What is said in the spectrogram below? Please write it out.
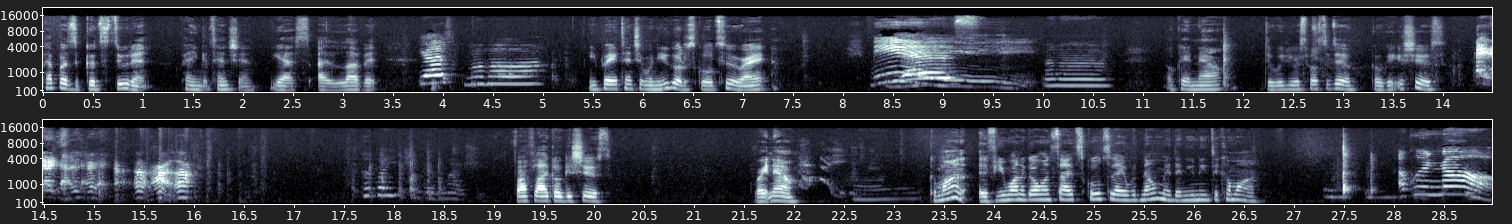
Peppa's a good student, paying attention. Yes, I love it. Yes, Mama. You pay attention when you go to school too, right? Yes. Mama. Okay, now do what you were supposed to do. Go get your shoes. Papa, you can wear my shoes. Firefly, go get shoes. Right now. Come on. If you want to go inside school today with Nomi, then you need to come on. Okay, no.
